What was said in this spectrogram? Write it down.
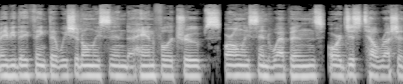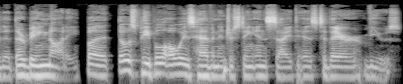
Maybe they think that we should only send a handful of troops or only send weapons or just tell Russia that they're being naughty. But those people always have an interesting insight as to their views.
